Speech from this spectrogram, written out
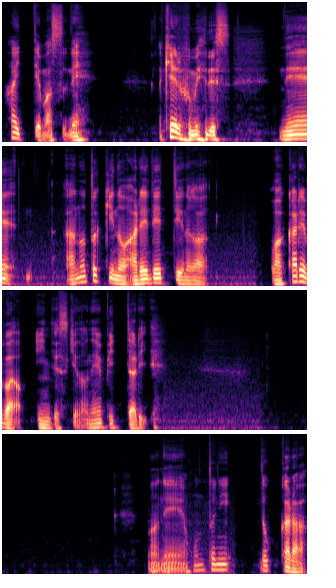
入ってますね。経路不明です。ねあの時のあれでっていうのが分かればいいんですけどね、ぴったり。まあね、本当にどっから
